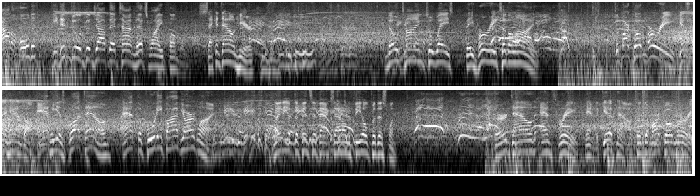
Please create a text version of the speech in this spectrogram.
How to hold it, he didn't do a good job that time. That's why he fumbled. Second down here. No time to waste. They hurry to the line. DeMarco Murray gets the handoff, and he is brought down at the 45-yard line. Plenty of defensive backs out on the field for this one. Third down and three. And the give now to DeMarco Murray.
